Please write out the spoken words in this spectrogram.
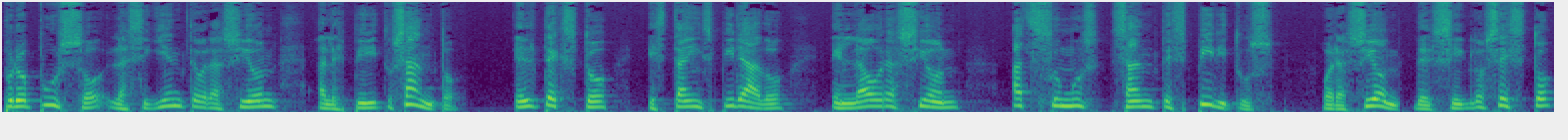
propuso la siguiente oración al Espíritu Santo. El texto está inspirado en la oración Ad Sumus Sancte Spiritus, oración del siglo VI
